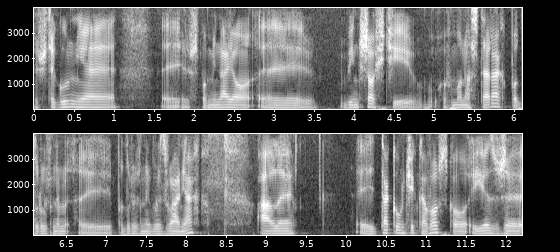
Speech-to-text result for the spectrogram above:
Y, Szczególnie y, wspominają y, w większości w- monasterach pod, różnym, y, pod różnych wyzwaniach, ale y, taką ciekawostką jest, że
